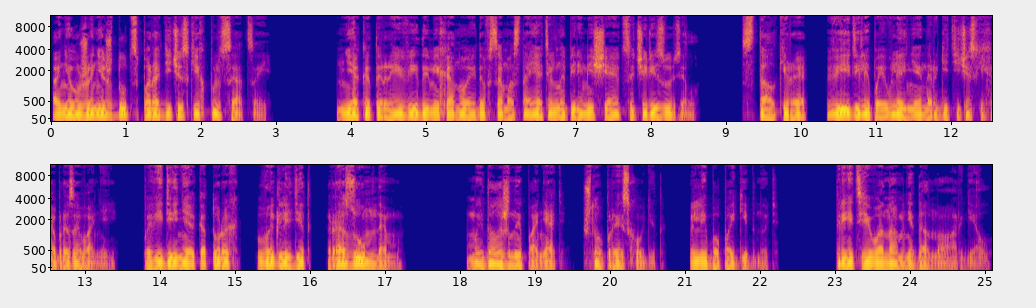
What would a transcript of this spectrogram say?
Они уже не ждут спорадических пульсаций. Некоторые виды механоидов самостоятельно перемещаются через узел. Сталкеры видели появление энергетических образований, поведение которых выглядит разумным. Мы должны понять, что происходит, либо погибнуть. Третьего нам не дано, Аргел.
